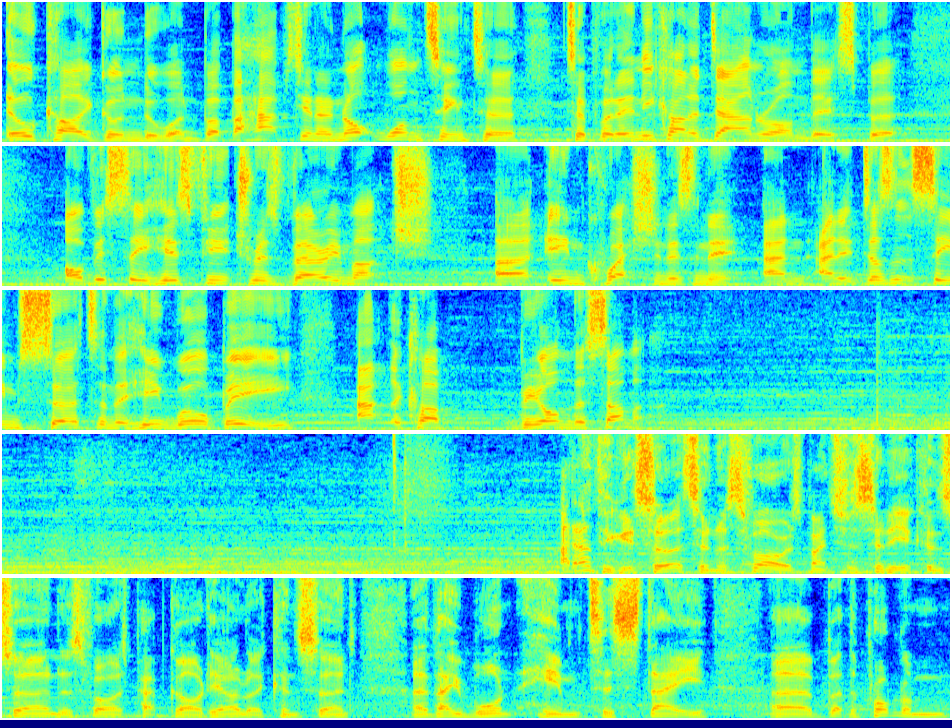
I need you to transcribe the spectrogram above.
Ilkay Gundogan. But perhaps, you know, not wanting to, to put any kind of downer on this, but obviously his future is very much uh, in question, isn't it? And, and it doesn't seem certain that he will be at the club beyond the summer. I don't think it's certain as far as Manchester City are concerned, as far as Pep Guardiola are concerned. Uh, they want him to stay. Uh, but the problem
